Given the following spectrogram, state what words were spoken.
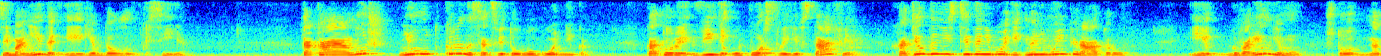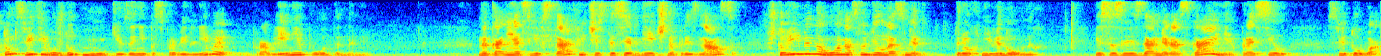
Симонида и Евдоксия. Такая ложь не укрылась от святого угодника, который, видя упорство Евстафия, хотел донести до него, на него императору и говорил ему, что на том свете его ждут муки за непосправедливое управление подданными. Наконец Евстафий чистосердечно признался, что именно он осудил на смерть трех невиновных и со слезами раскаяния просил святого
